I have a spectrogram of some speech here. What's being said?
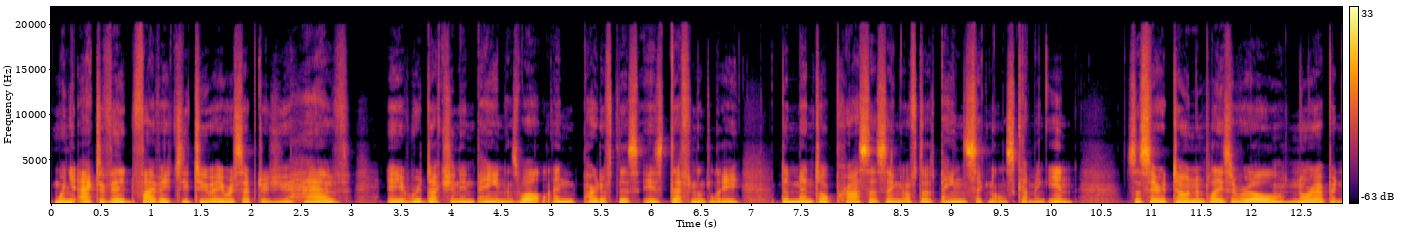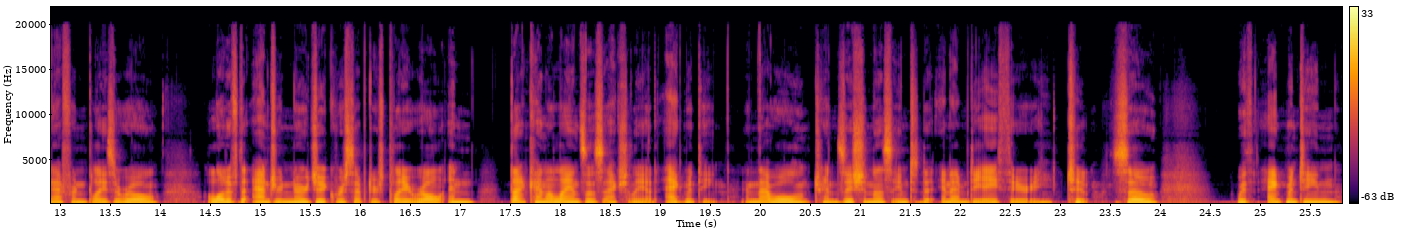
when you activate 5-HT2A receptors, you have a reduction in pain as well. And part of this is definitely the mental processing of those pain signals coming in. So serotonin plays a role, norepinephrine plays a role a lot of the adrenergic receptors play a role, and that kind of lands us actually at agmatine, and that will transition us into the NMDA theory too. So, with agmatine,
